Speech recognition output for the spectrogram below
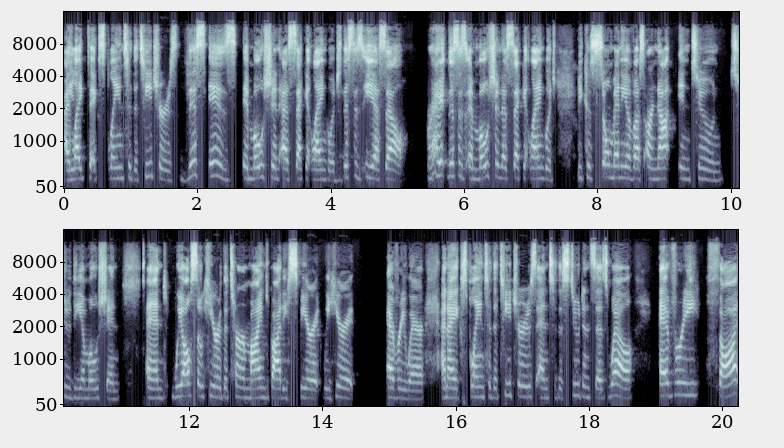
I like to explain to the teachers this is emotion as second language, this is ESL. Right? This is emotion as second language because so many of us are not in tune to the emotion. And we also hear the term mind, body, spirit. We hear it everywhere. And I explain to the teachers and to the students as well every thought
